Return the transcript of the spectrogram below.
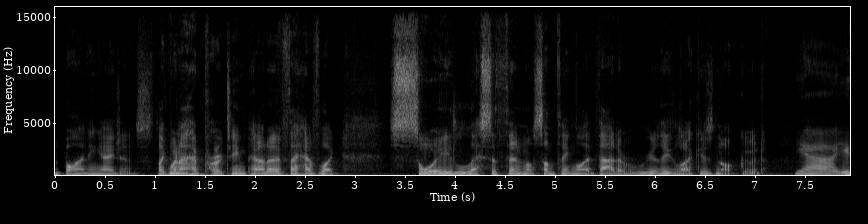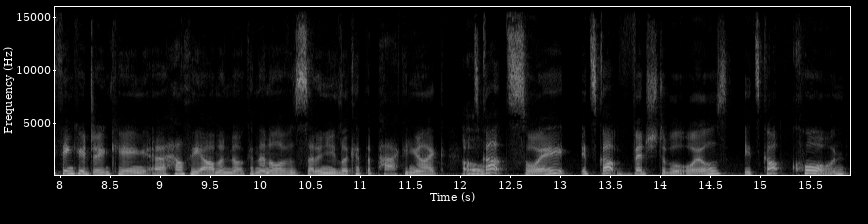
binding agents. Like when I have protein powder, if they have like soy lecithin or something like that, it really like is not good. Yeah, you think you're drinking a healthy almond milk, and then all of a sudden you look at the pack and you're like, Oh. it's got soy, it's got vegetable oils, it's got corn,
